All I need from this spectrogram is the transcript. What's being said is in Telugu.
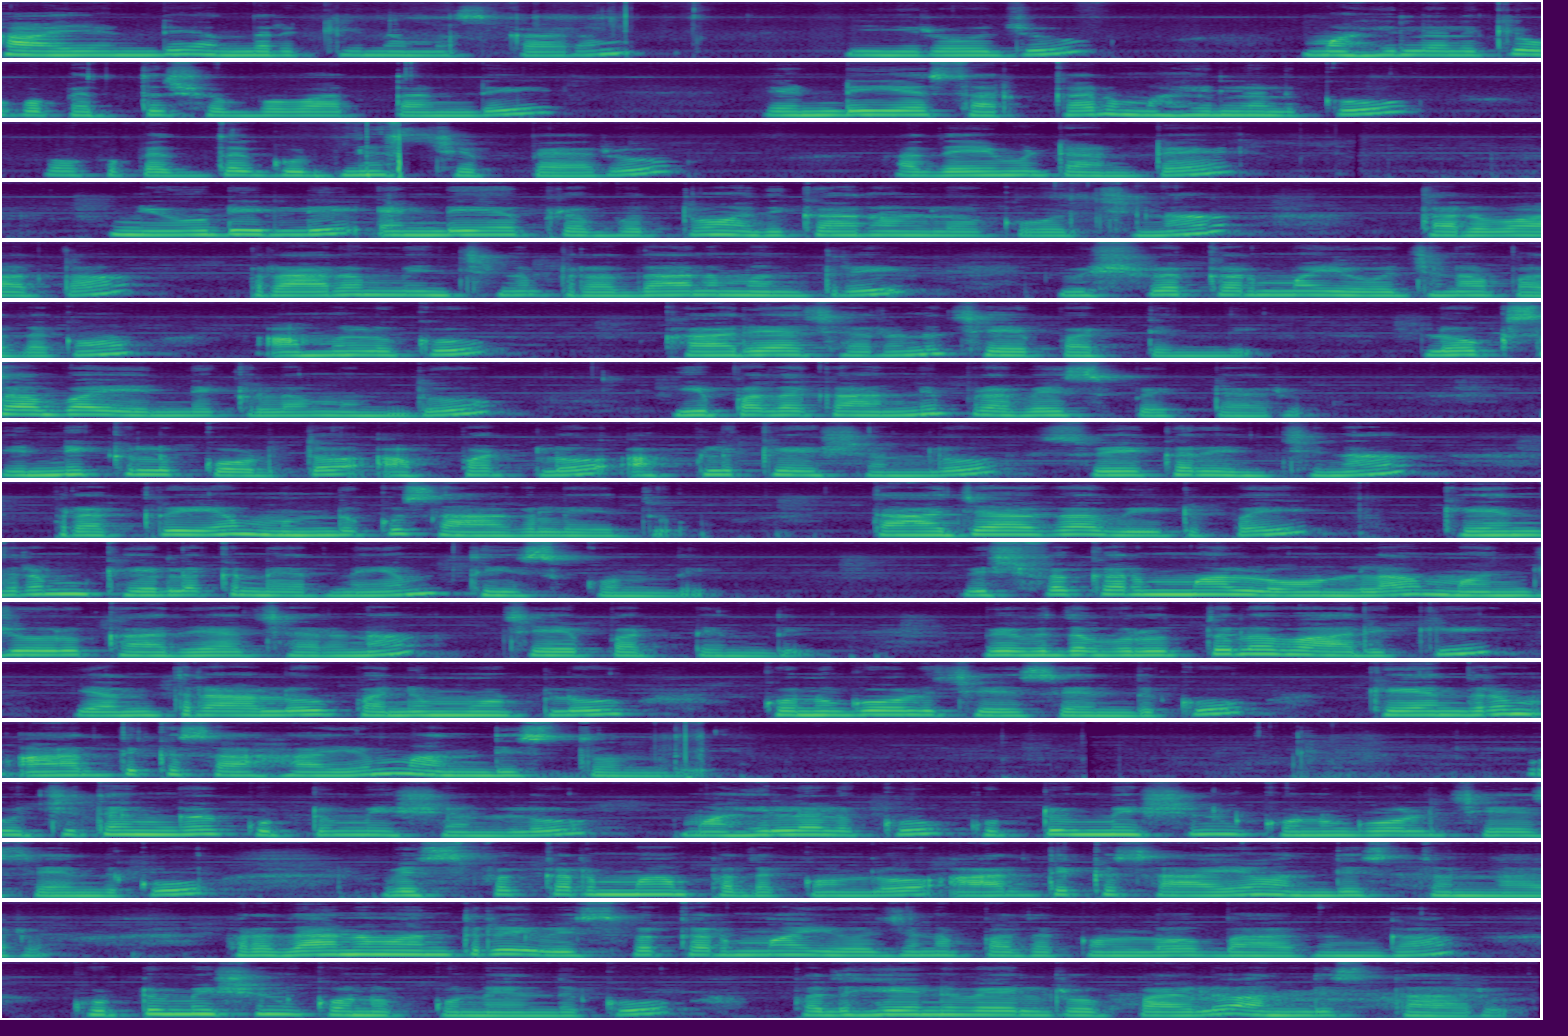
హాయ్ అండి అందరికీ నమస్కారం. ఈరోజు మహిళలకి ఒక పెద్ద శుభవార్త అండి. ఎన్డీఏ సర్కార్ మహిళలకు ఒక పెద్ద గుడ్ న్యూస్ చెప్పారు. అదేమిటంటే న్యూఢిల్లీ ఎన్డీఏ ప్రభుత్వం అధికారంలోకి వచ్చిన తర్వాత ప్రారంభించిన ప్రధానమంత్రి విశ్వకర్మ యోజన పథకం అమలుకు కార్యాచరణ చేపట్టింది. లోక్సభ ఎన్నికల ముందు ఈ పథకాన్ని ప్రవేశపెట్టారు. ఎన్నికల కోడ్తో అప్పట్లో అప్లికేషన్లు స్వీకరించిన ప్రక్రియ ముందుకు సాగలేదు. తాజాగా వీటిపై కేంద్రం కీలక నిర్ణయం తీసుకుంది. విశ్వకర్మ లోన్ల మంజూరు కార్యాచరణ చేపట్టింది. వివిధ వృత్తుల వారికి యంత్రాలు పనిముట్లు కొనుగోలు చేసేందుకు కేంద్రం ఆర్థిక సహాయం అందిస్తుంది. ఉచితంగా కుట్టు మిషన్లు మహిళలకు కుట్టు మిషన్ కొనుగోలు చేసేందుకు విశ్వకర్మ పథకంలో ఆర్థిక సాయం అందిస్తున్నారు. ప్రధానమంత్రి విశ్వకర్మ యోజన పథకంలో భాగంగా కుట్టు మిషన్ కొనుక్కునేందుకు పదిహేను వేల రూపాయలు అందిస్తారు.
